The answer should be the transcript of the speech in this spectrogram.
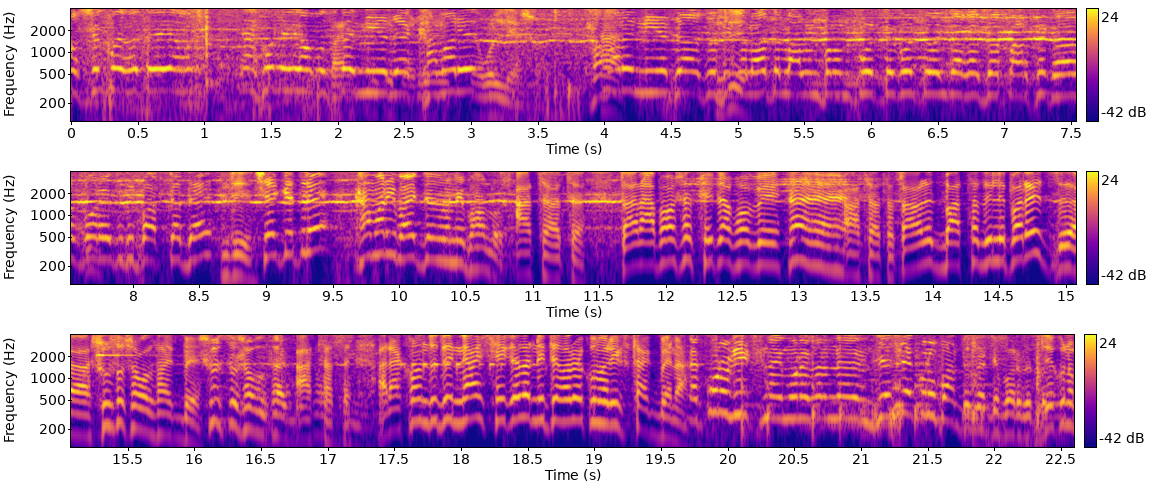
দর্শক ভাই হয়তো এই- এখন এই অবস্থায় নিয়ে যায় খামারে। বললি আসো। খামারে নিয়ে যা যদি। বলে হয়তো লালন পালন করতে করতে ওই জায়গায় যা পারফেক্ট হওয়ার পরে যদি বাচ্চা দেয়। সেক্ষেত্রে খামারি ভাইদের জন্য ভালো। আচ্ছা আচ্ছা। তার আবহাওয়া সেট আপ হবে? হ্যাঁ, হ্যাঁ, হ্যাঁ। আচ্ছা আচ্ছা। তাহলে বাচ্চা দিলে পারে সুস্থ সবল থাকবে? সুস্থ সবল থাকবে। আচ্ছা আচ্ছা। আর এখন যদি নেয় সেক্ষেত্রে নিতে পারবে কোনো রিস্ক থাকবে না। কোনো রিস্ক নাই মনে করেন যে যে কোনো বাঁধতে যেতে পারবে যে কোনো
